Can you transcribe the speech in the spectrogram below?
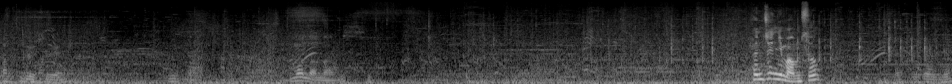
잠시 조심해요 한 번도 안 나왔네 현진님 암수 잠시만요.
